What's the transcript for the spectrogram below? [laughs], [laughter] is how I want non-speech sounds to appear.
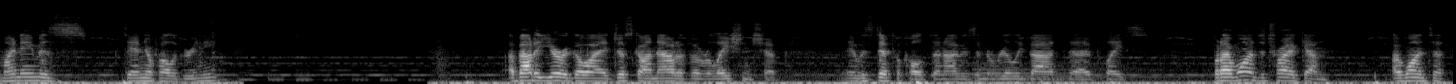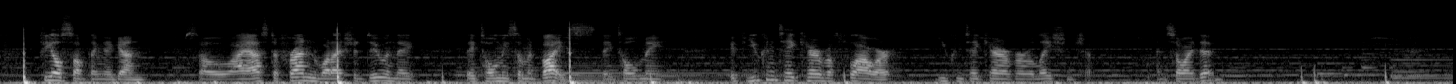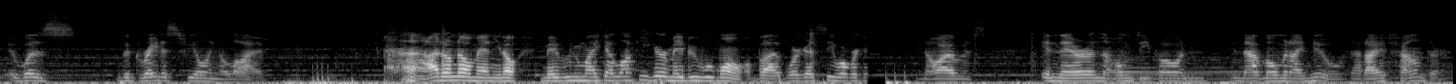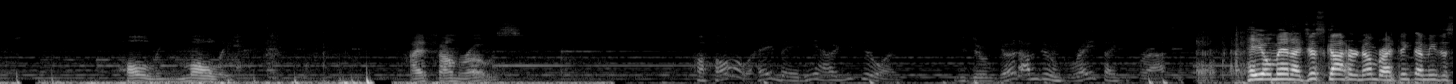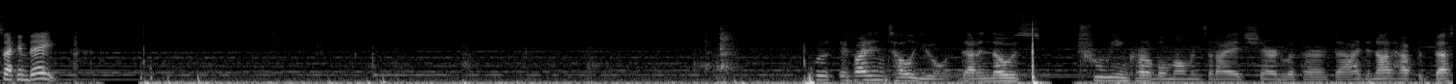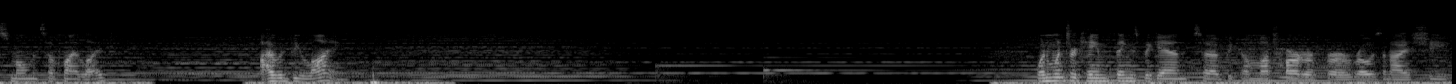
My name is Daniel Pellegrini. About a year ago, I had just gotten out of a relationship. It was difficult and I was in a really bad uh, place. But I wanted to try again. I wanted to feel something again. So I asked a friend what I should do and they, they told me some advice. They told me, if you can take care of a flower, you can take care of a relationship. And so I did. It was the greatest feeling alive. [laughs] I don't know, man. You know, maybe we might get lucky here, maybe we won't, but we're gonna see what we're gonna. You know, I was in there in the Home Depot, and in that moment, I knew that I had found her. Holy moly! I had found Rose. Oh, hey, baby, how you doing? You doing good? I'm doing great. Thank you for asking. Hey, yo, man, I just got her number. I think that means a second date. If I didn't tell you that in those truly incredible moments that I had shared with her, that I did not have the best moments of my life, I would be lying. When winter came, things began to become much harder for Rose and I. She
